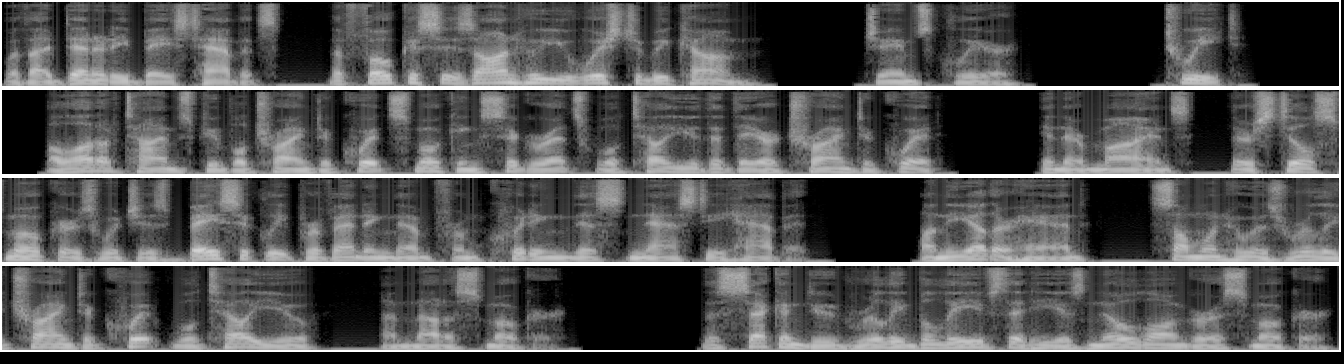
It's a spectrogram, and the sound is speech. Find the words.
With identity based habits, the focus is on who you wish to become. James Clear. Tweet. A lot of times, people trying to quit smoking cigarettes will tell you that they are trying to quit. In their minds, they're still smokers, which is basically preventing them from quitting this nasty habit. On the other hand, someone who is really trying to quit will tell you, I'm not a smoker. The second dude really believes that he is no longer a smoker.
